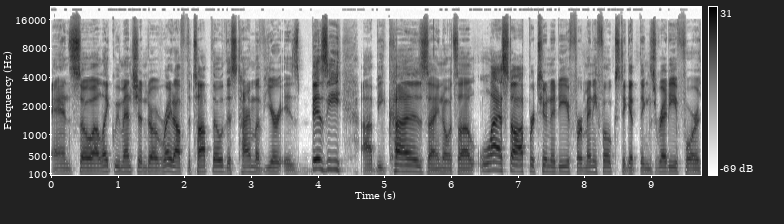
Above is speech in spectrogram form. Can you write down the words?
And so, uh, like we mentioned uh, right off the top, though, this time of year is busy uh, because I know it's a last opportunity for many folks to get things ready for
